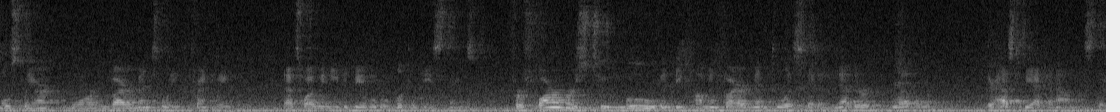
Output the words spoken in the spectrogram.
mostly aren't more environmentally friendly. That's why we need to be able to look at these things. For farmers to move and become environmentalists at another level, there has to be economics there.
